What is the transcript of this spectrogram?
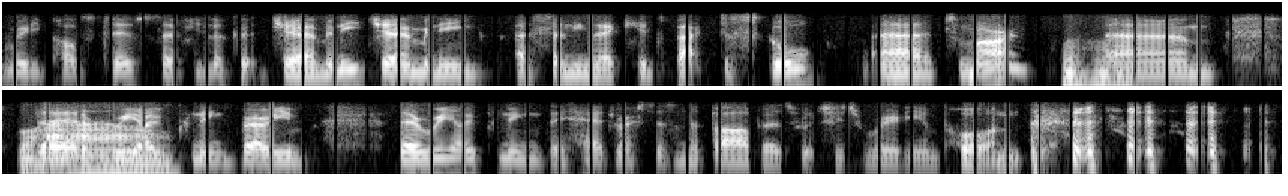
really positives. So if you look at Germany, Germany are sending their kids back to school uh, tomorrow. Mhm. Um, they're reopening very. They're reopening the hairdressers and the barbers, which is really important.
